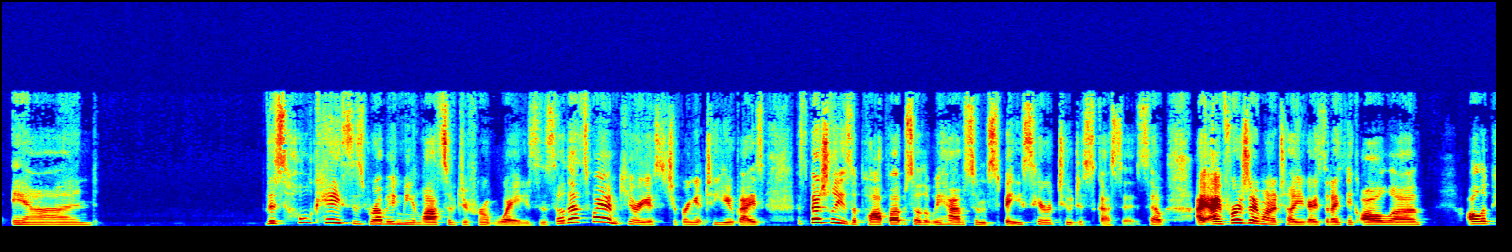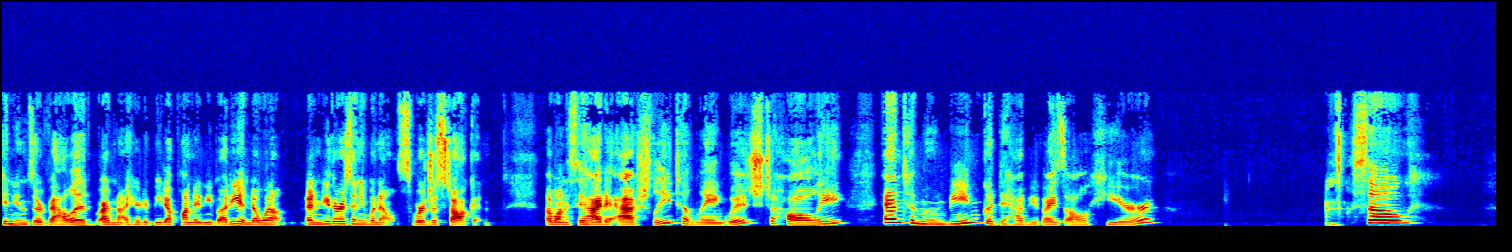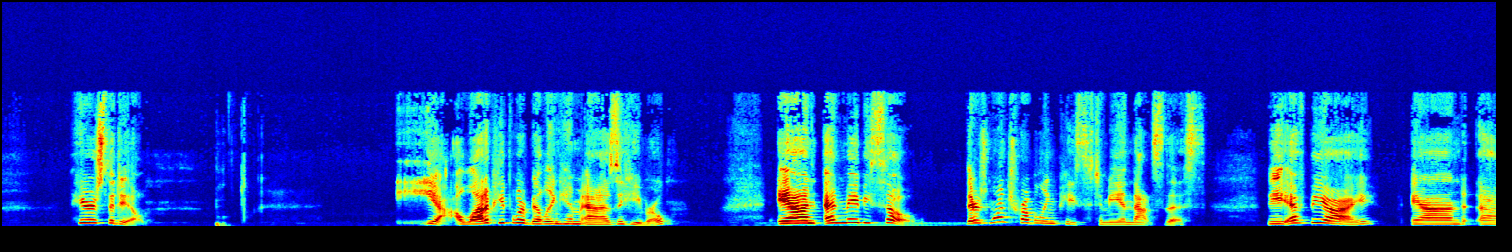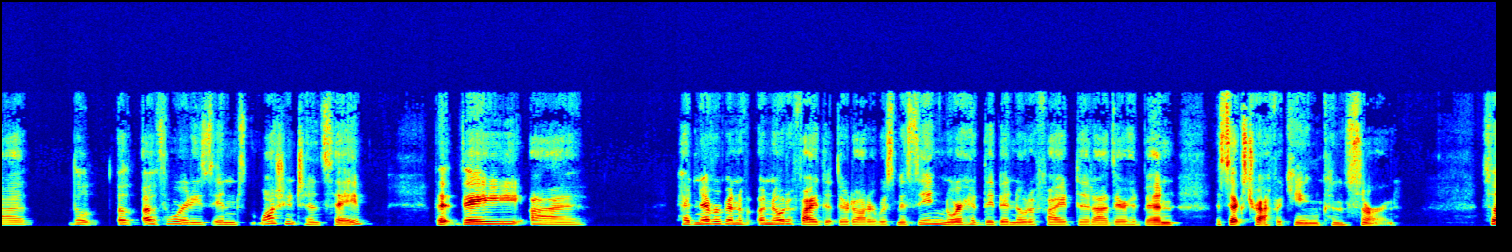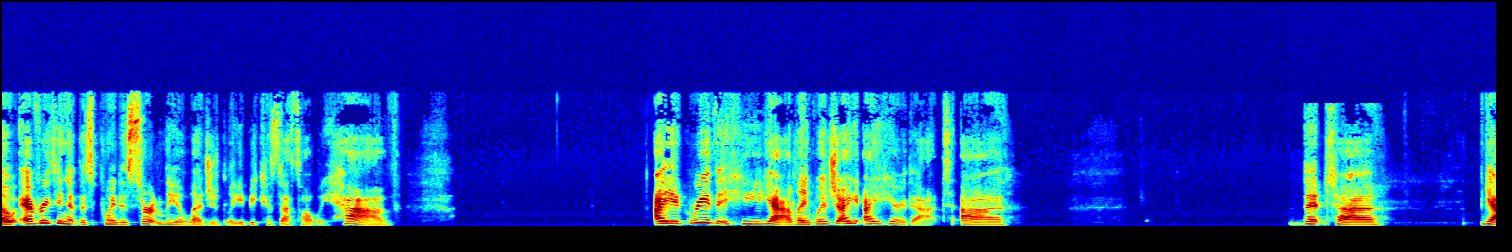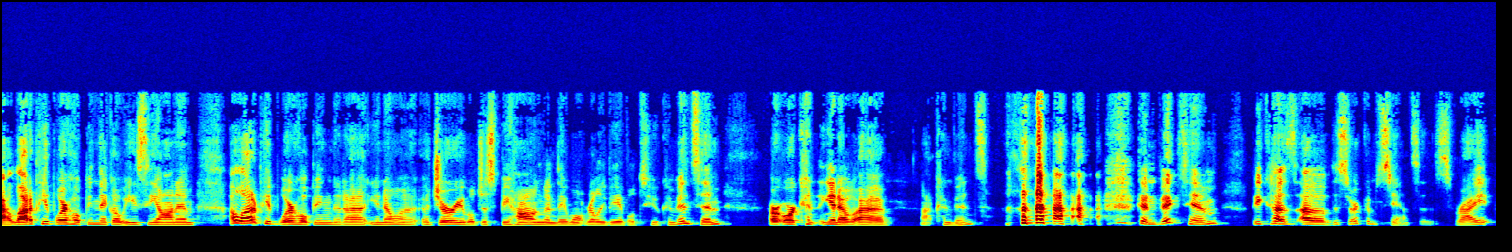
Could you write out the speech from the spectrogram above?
And this whole case is rubbing me lots of different ways. And so that's why I'm curious to bring it to you guys, especially as a pop up, so that we have some space here to discuss it. So, I, I first, I want to tell you guys that I think all uh, all opinions are valid. I'm not here to beat up on anybody, and no one, and neither is anyone else. We're just talking. I want to say hi to Ashley, to Language, to Holly, and to Moonbeam. Good to have you guys all here. So, here's the deal. Yeah, a lot of people are billing him as a hero. And and maybe so. There's one troubling piece to me and that's this. The FBI and uh, the uh, authorities in Washington say that they uh, had never been notified that their daughter was missing, nor had they been notified that uh, there had been a sex trafficking concern. So everything at this point is certainly allegedly because that's all we have. I agree that he, yeah, language. I I hear that. Uh, that uh, yeah, a lot of people are hoping they go easy on him. A lot of people are hoping that uh, you know, a, a jury will just be hung and they won't really be able to convince him, or or con- you know, uh, not convince, convict him because of the circumstances, right?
